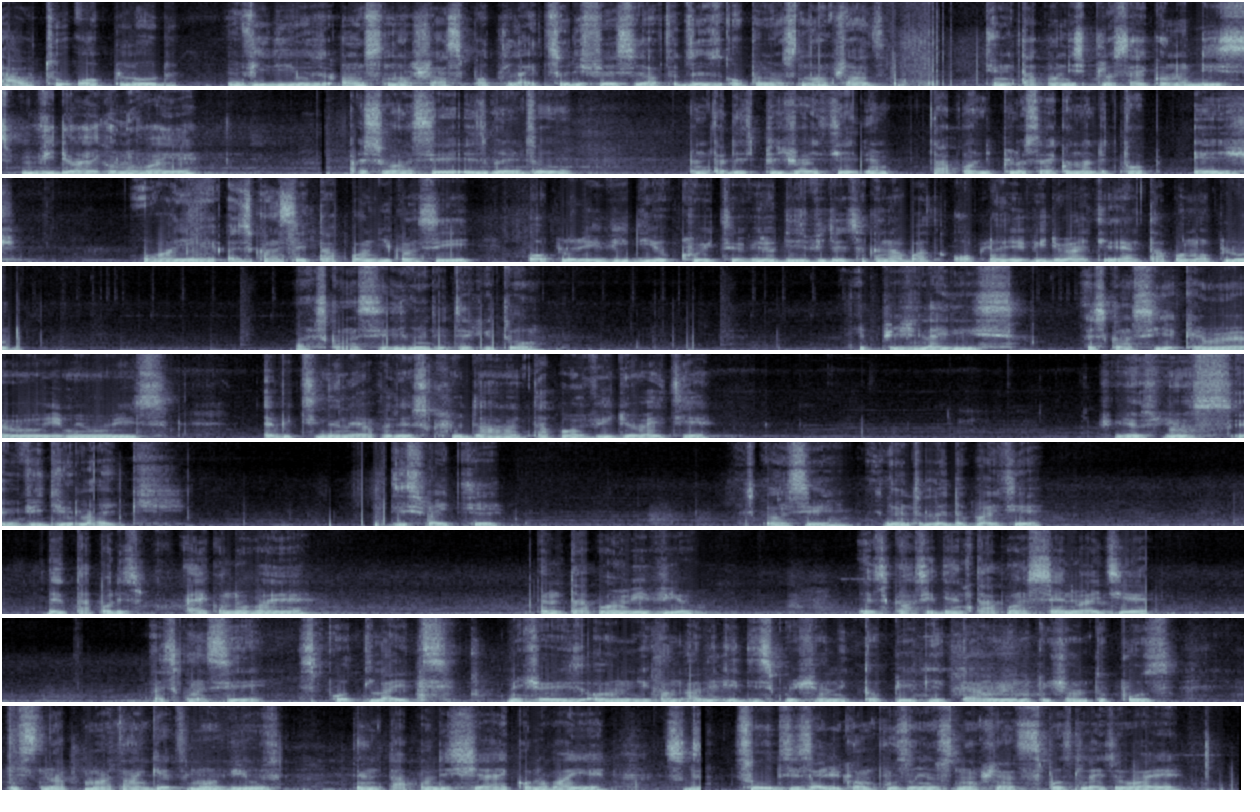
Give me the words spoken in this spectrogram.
how to upload videos on snapchat spotlight. So the first you have to do is open your snapchat then tap on this plus icon or this video icon over here. As you can see it's going to enter this page right here then tap on the plus icon at the top edge over here. As you can see tap on you can see upload a video create a video. This video is talking about upload a video right here and tap on upload. As you can see it's going to take you to a page like this as you can see your camera roll your memories everything then after this scroll down and tap on video right here. If you just use a video like this right here as you can see it's going to load up right here. Then tap on this icon over here then tap on review. As you can see then tap on send right here. As you can see spotlight make sure it's on. You can add a description a topic a time or your location to post a snap mat and get more views. Then tap on this share icon over here. So this, so this is how you can post on your snapchat spotlight over here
